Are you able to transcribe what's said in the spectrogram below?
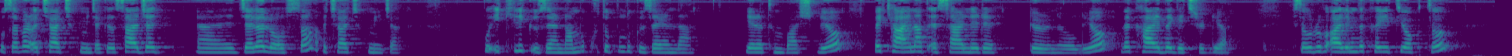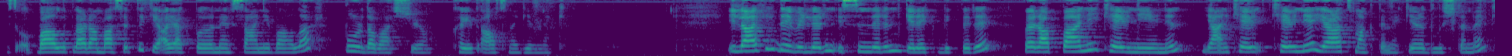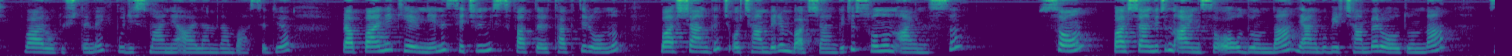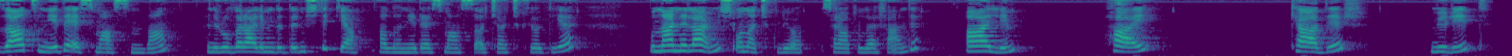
bu sefer açığa çıkmayacak. Ya da sadece e, celal olsa açığa çıkmayacak. Bu ikilik üzerinden, bu kutupluluk üzerinden yaratım başlıyor ve kainat eserleri görünür oluyor ve kayda geçiriliyor. İşte o ruh aleminde kayıt yoktu. İşte o bağlılıklardan bahsettik ya ayak bağı, nefsani bağlar. Burada başlıyor kayıt altına girmek. İlahi devirlerin isimlerin gereklilikleri ve Rabbani kevniyenin yani kev, kevniye yaratmak demek, yaratılış demek, varoluş demek. Bu cismani alemden bahsediyor. Rabbani kevniyenin seçilmiş sıfatları takdir olunup başlangıç, o çemberin başlangıcı sonun aynısı. Son başlangıcın aynısı olduğundan yani bu bir çember olduğundan zatın yedi esmasından hani ruhlar aleminde demiştik ya Allah'ın yedi esması açığa çıkıyor diye. Bunlar nelermiş onu açıklıyor Serapullah Efendi. Alim, hay, kadir, mürit,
